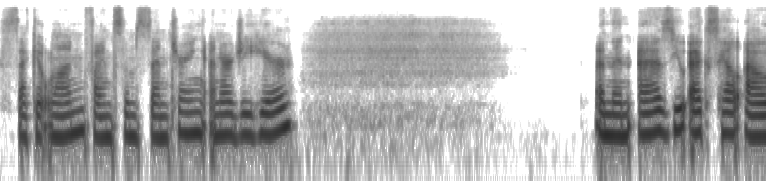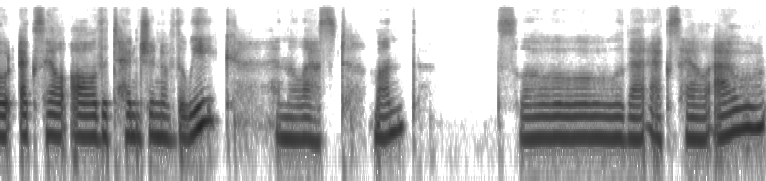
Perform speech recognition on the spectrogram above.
Second one, find some centering energy here. And then as you exhale out, exhale all the tension of the week and the last month. Slow that exhale out.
